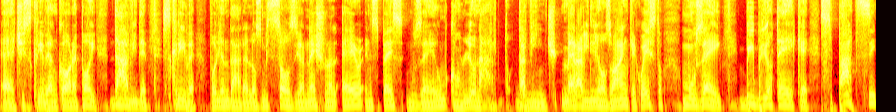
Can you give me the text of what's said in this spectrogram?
Eh, ci scrive ancora. E poi Davide scrive: Voglio andare allo Smithsonian National Air and Space Museum con Leonardo da Vinci. Meraviglioso anche questo. Musei, biblioteche biblioteche, spazi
